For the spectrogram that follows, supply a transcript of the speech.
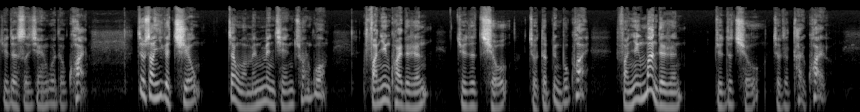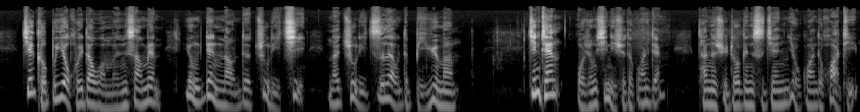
觉得时间过得快，就像一个球在我们面前穿过，反应快的人觉得球走得并不快，反应慢的人觉得球走得太快了。杰可不又回到我们上面用电脑的处理器来处理资料的比喻吗？今天我从心理学的观点谈了许多跟时间有关的话题，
